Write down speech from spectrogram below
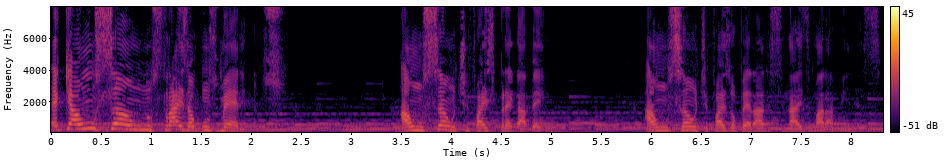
é que a unção nos traz alguns méritos. A unção te faz pregar bem. A unção te faz operar sinais e maravilhas.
